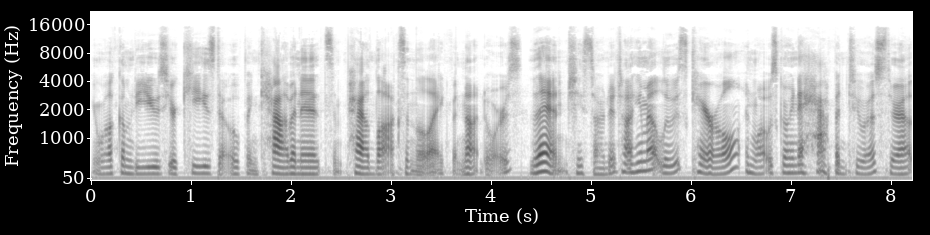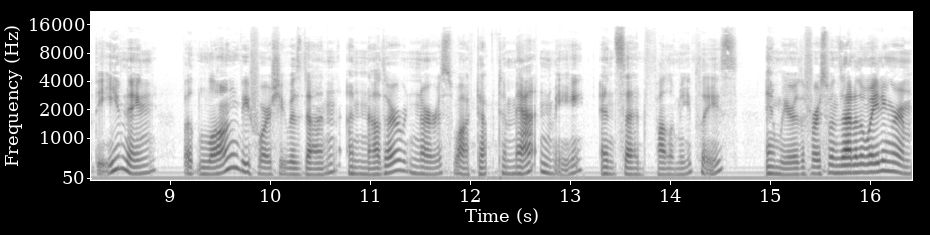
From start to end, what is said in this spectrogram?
You're welcome to use your keys to open cabinets and padlocks and the like, but not doors. Then she started talking about Lewis Carroll and what was going to happen to us throughout the evening. But long before she was done, another nurse walked up to Matt and me and said, Follow me, please. And we were the first ones out of the waiting room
